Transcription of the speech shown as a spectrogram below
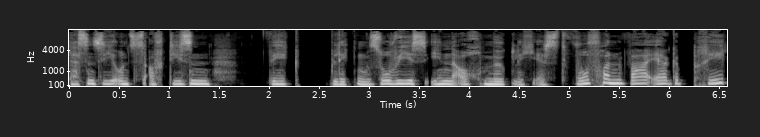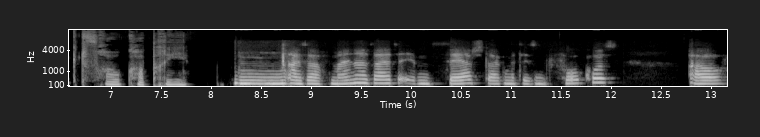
Lassen Sie uns auf diesen Weg zurückblicken, so wie es Ihnen auch möglich ist. Wovon war er geprägt, Frau Kopri? Mm, also auf meiner Seite eben sehr stark mit diesem Fokus auf,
